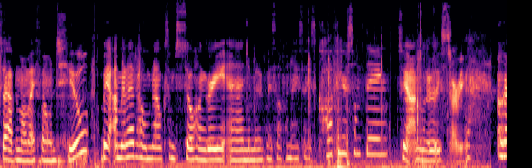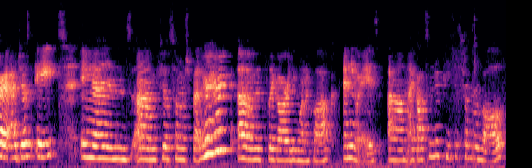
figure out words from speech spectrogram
so I have them on my phone too. But yeah, I'm gonna head home now because I'm so hungry and I'm gonna make myself a nice iced coffee or something. So yeah, I'm literally starving. Okay, I just ate and um, feel so much better. um, it's like already one o'clock. Anyways, um, I got some new pieces from Revolve.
